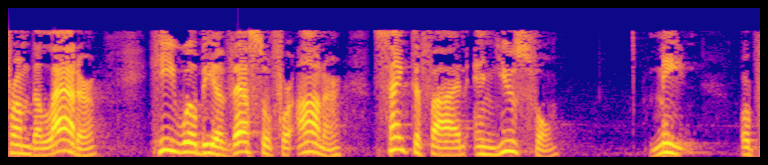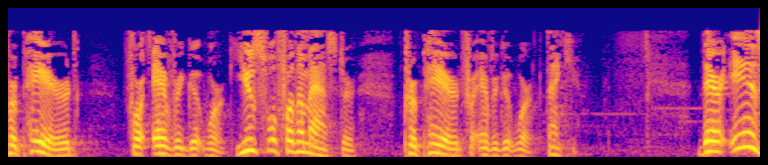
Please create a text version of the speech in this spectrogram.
from the latter, he will be a vessel for honor, sanctified and useful, meet or prepared for every good work. Useful for the master, prepared for every good work. Thank you. There is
